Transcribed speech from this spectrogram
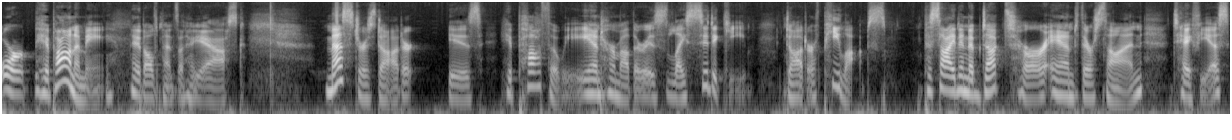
or Hippomene. It all depends on who you ask. Mestor's daughter is Hippothoe, and her mother is Lysidice, daughter of Pelops. Poseidon abducts her and their son, Taphius,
